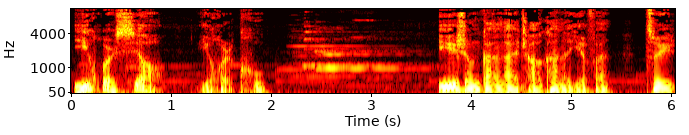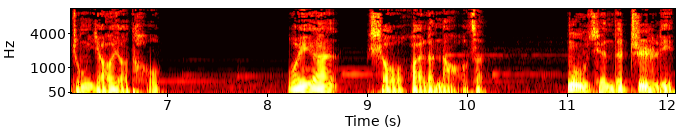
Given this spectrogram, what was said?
一会儿笑，一会儿哭。医生赶来查看了一番，最终摇摇头。韦安烧坏了脑子，目前的智力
